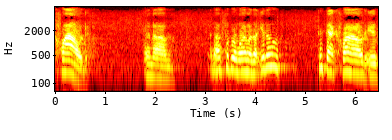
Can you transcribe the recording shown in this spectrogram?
cloud and um, and I was for a while I thought, you know, I think that cloud is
